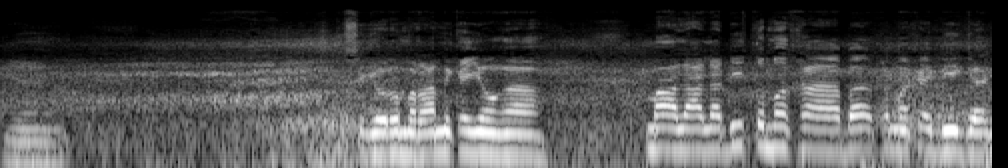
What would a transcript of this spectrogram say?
Yan. Siguro marami kayong ah, maalala dito mga, ka, mga kaibigan.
